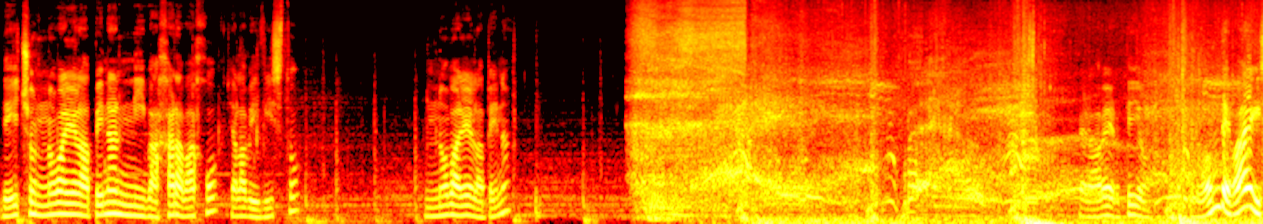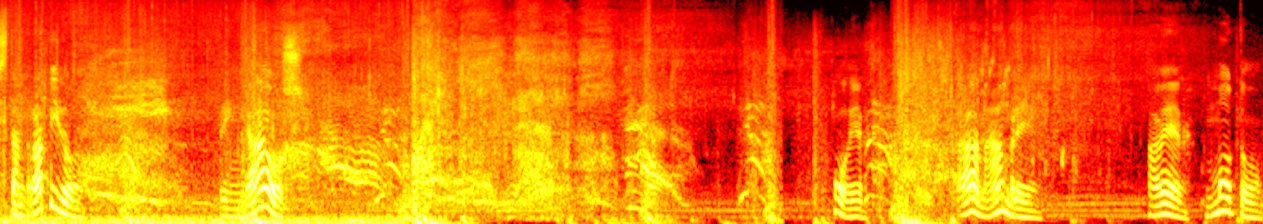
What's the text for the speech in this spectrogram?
De hecho, no vale la pena ni bajar abajo. Ya lo habéis visto. No vale la pena. Pero a ver, tío. dónde vais tan rápido? Vengaos. Joder. Ah, hambre. A ver, moto.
